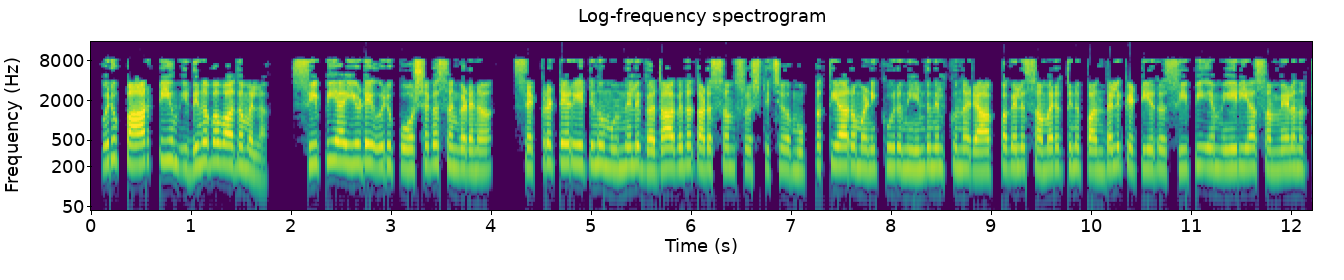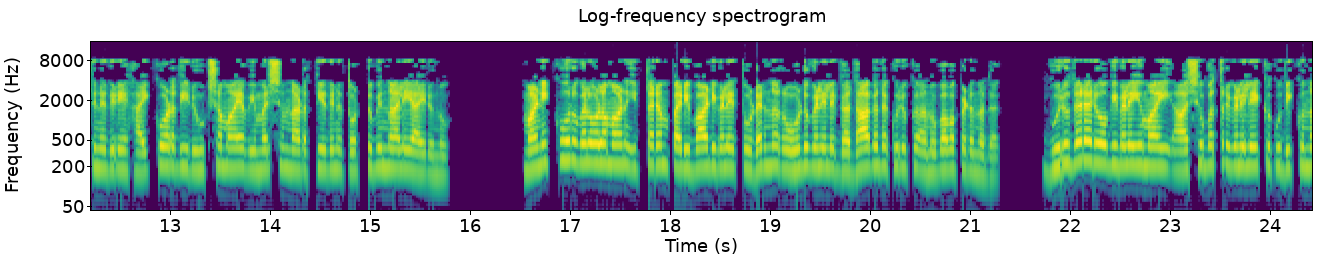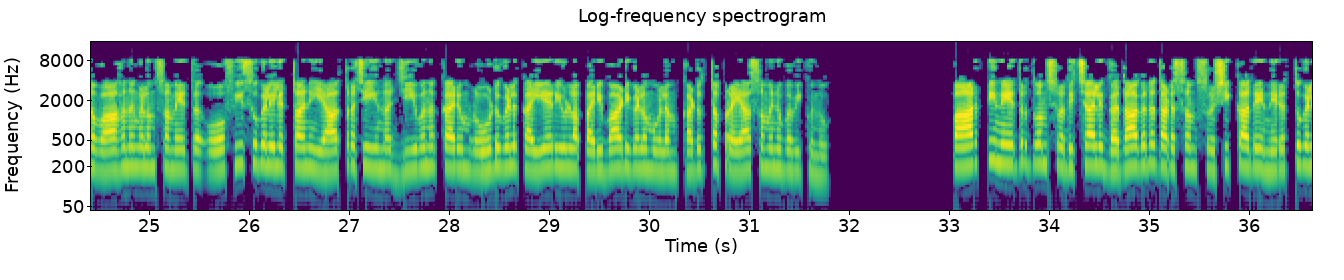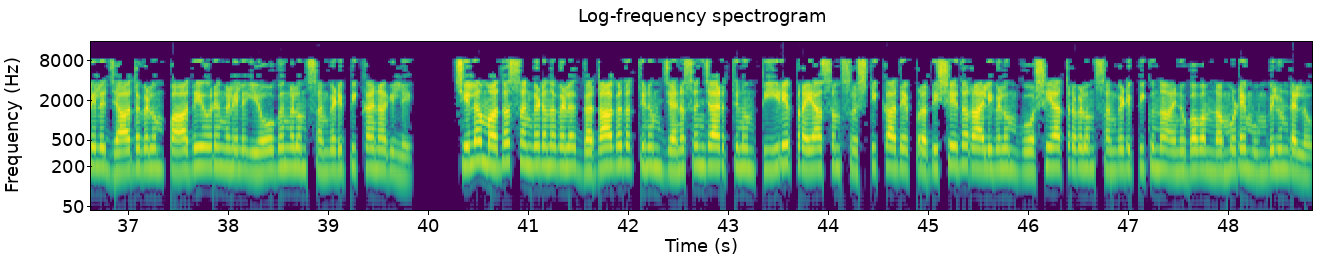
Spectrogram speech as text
ഒരു പാർട്ടിയും ഇതിനപവാദമല്ല. സിപിഐയുടെ ഒരു പോഷക സംഘടന സെക്രട്ടേറിയറ്റിനു മുന്നിൽ ഗതാഗത തടസ്സം സൃഷ്ടിച്ച് മുപ്പത്തിയാറ് മണിക്കൂർ നീണ്ടുനിൽക്കുന്ന രാപ്പകൽ സമരത്തിന് പന്തൽ കെട്ടിയത് സിപിഎം ഏരിയ സമ്മേളനത്തിനെതിരെ ഹൈക്കോടതി രൂക്ഷമായ വിമർശം നടത്തിയതിന് തൊട്ടുപിന്നാലെയായിരുന്നു. മണിക്കൂറുകളോളമാണ് ഇത്തരം പരിപാടികളെ തുടർന്ന് റോഡുകളിലെ ഗതാഗതക്കുരുക്ക് അനുഭവപ്പെടുന്നത്. ഗുരുതര രോഗികളെയുമായി ആശുപത്രികളിലേക്ക് കുതിക്കുന്ന വാഹനങ്ങളും സമയത്ത് ഓഫീസുകളിലെത്താൻ യാത്ര ചെയ്യുന്ന ജീവനക്കാരും റോഡുകൾ കയ്യേറിയുള്ള പരിപാടികൾ മൂലം കടുത്ത പ്രയാസമനുഭവിക്കുന്നു. പാർട്ടി നേതൃത്വം ശ്രദ്ധിച്ചാൽ ഗതാഗത തടസ്സം സൃഷ്ടിക്കാതെ നിരത്തുകളിലെ ജാഥകളും പാതയോരങ്ങളിലെ യോഗങ്ങളും സംഘടിപ്പിക്കാനാകില്ലേ? ചില മതസംഘടനകൾ ഗതാഗതത്തിനും ജനസഞ്ചാരത്തിനും തീരെ പ്രയാസം സൃഷ്ടിക്കാതെ പ്രതിഷേധ റാലികളും ഘോഷയാത്രകളും സംഘടിപ്പിക്കുന്ന അനുഭവം നമ്മുടെ മുമ്പിലുണ്ടല്ലോ.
